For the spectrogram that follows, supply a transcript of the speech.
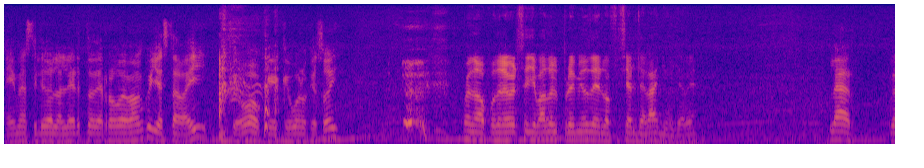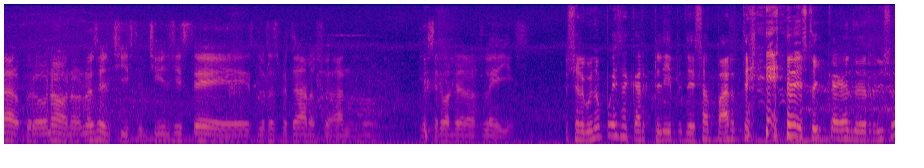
Ahí me ha salido la alerta de robo de banco y ya estaba ahí. Qué, oh, qué, qué bueno que soy. Bueno, podría haberse llevado el premio del oficial del año, ya ve. Claro, claro, pero no, no, no es el chiste. El chiste, el chiste es respetar a los ciudadanos, ¿no? Y hacer valer las leyes. Si alguno puede sacar clip de esa parte, me estoy cagando de risa.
